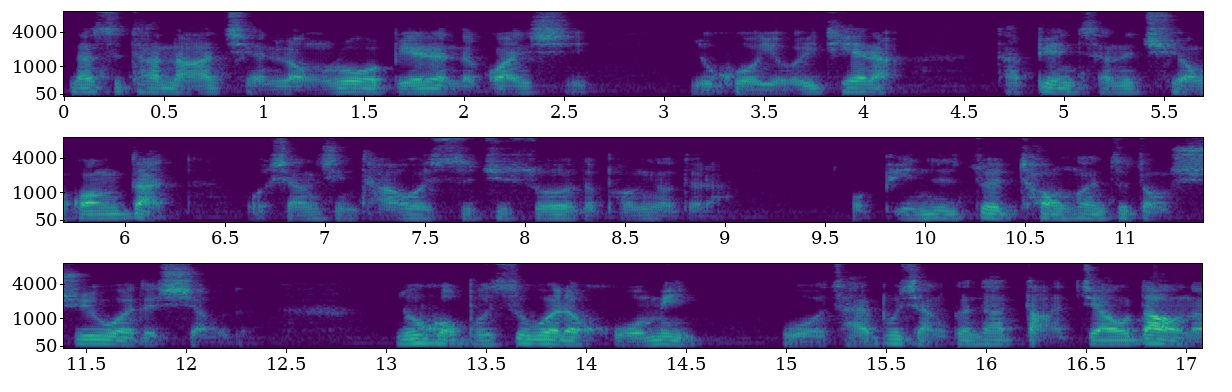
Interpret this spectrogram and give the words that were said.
那是他拿钱笼络别人的关系。如果有一天啊，他变成了穷光蛋，我相信他会失去所有的朋友的啦。我平日最痛恨这种虚伪的小人。”如果不是为了活命，我才不想跟他打交道呢。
